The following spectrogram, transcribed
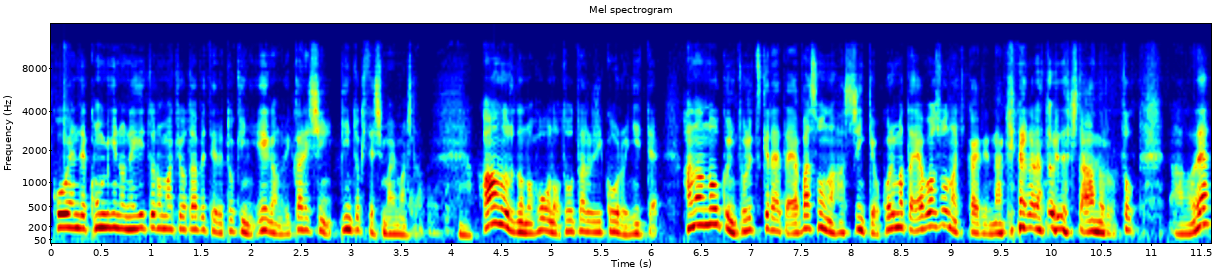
公園でコンビニのネギトロ巻きを食べている時に映画の怒りシーンピンときてしまいました、アーノルドの方のトータルリコールにて鼻の奥に取り付けられたやばそうな発信機をこれまたやばそうな機械で泣きながら取り出したアーノルドとあのね、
